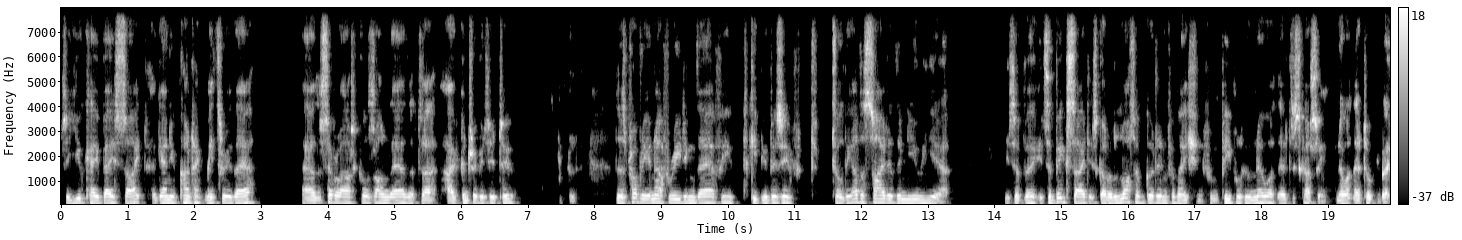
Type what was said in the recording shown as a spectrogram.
It's a UK based site. Again, you contact me through there. Uh, there's several articles on there that uh, I've contributed to. There's probably enough reading there for you to keep you busy t- till the other side of the new year. It's a it's a big site. It's got a lot of good information from people who know what they're discussing, know what they're talking about.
